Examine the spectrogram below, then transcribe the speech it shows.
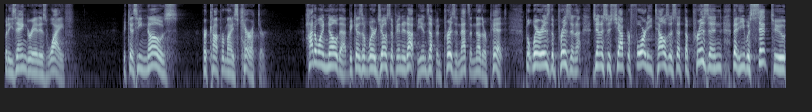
but he's angry at his wife because he knows her compromised character. How do I know that? Because of where Joseph ended up. He ends up in prison. That's another pit. But where is the prison? Genesis chapter 40 tells us that the prison that he was sent to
